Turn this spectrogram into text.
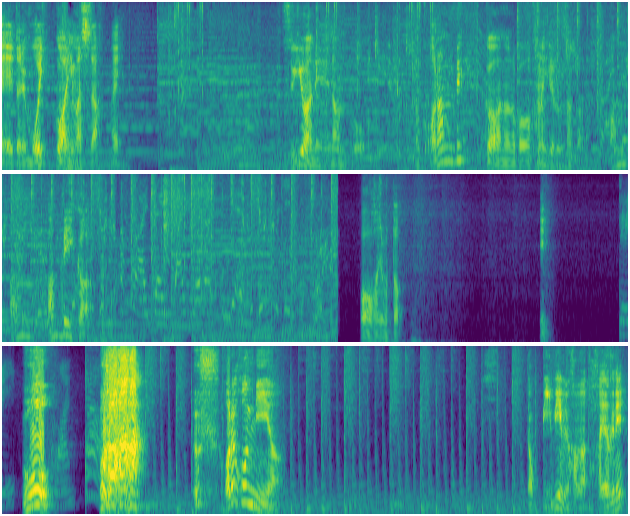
えっ、ー、とね、もう一個ありました。はい。次はね、なんと、なんかアラン・ベッカーなのかわからんけど、なんか、アン、アン、アンベイカー？ああ、始まった。Three, おお.わああれ本人やん。あ、BBM は、早くね？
